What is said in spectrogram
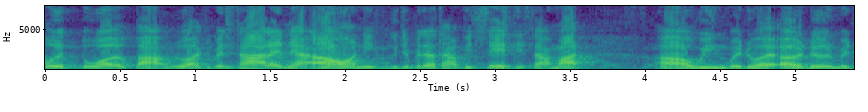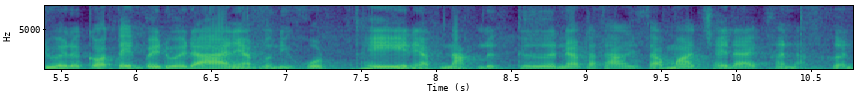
เปิดตัวหรือเปล่า หรือว่าจะเป็นท่าอะไรเนี่ย เอ้าอันนี้คือจะเป็นท่าทางพิเศษที่สามารถอ่าวิ่งไปด้วยเออเดินไปด้วยแล้วก็เต้นไปด้วยได้นะครับตัวนี้โคตรเท่นะครับหนักเหลือเกินนะครับท่าทางที่สามารถใช้ได้ขณะเคลื่อน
